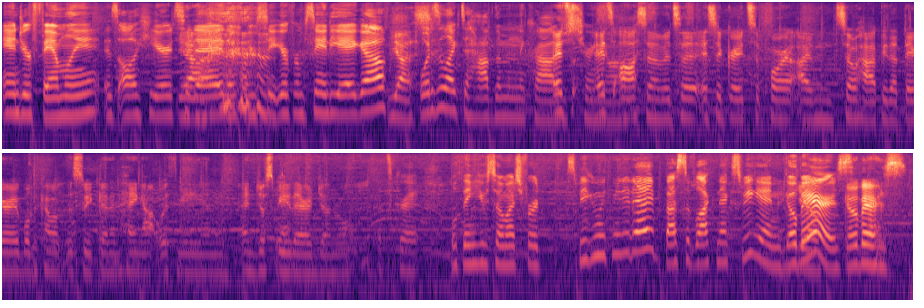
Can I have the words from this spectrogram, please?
And your family is all here today. Yeah. From, you're from San Diego. Yes. What is it like to have them in the crowd it's it's on? awesome. It's a it's a great support. I'm so happy that they were able to come up this weekend and hang out with me and, and just be Yeah. there in general. That's great. Well, thank you so much for speaking with me today. Best of luck next weekend. Go you. Bears! Go Bears!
